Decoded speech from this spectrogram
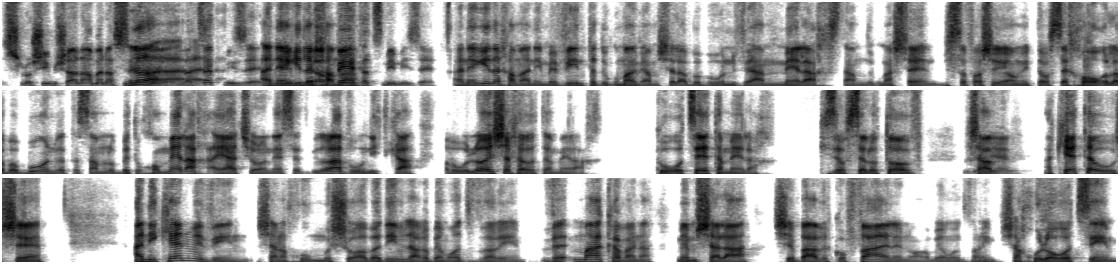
30 אה, שנה מנסה לא, לצאת מזה, אני אגיד לך מה. לרפא את עצמי מזה. אני אגיד לך מה, אני מבין את הדוגמה גם של הבבון והמלח, סתם דוגמה שבסופו של יום אתה עושה חור לבבון ואתה שם לו בתוכו מלח, היד שלו נעשית גדולה והוא נתקע, אבל הוא לא ישחרר את המלח, כי הוא רוצה את המלח, כי זה עושה לו טוב. עכשיו, הקטע הוא שאני כן מבין שאנחנו משועבדים להרבה מאוד דברים, ומה הכוונה? ממשלה שבאה וכופה עלינו הרבה מאוד דברים שאנחנו לא רוצים,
